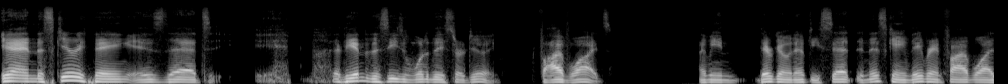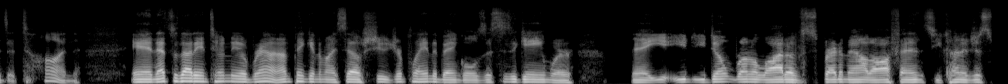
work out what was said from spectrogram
Yeah, and the scary thing is that eh, at the end of the season, what did they start doing? Five wides. I mean, they're going empty set. In this game, they ran five wides a ton. And that's without Antonio Brown. I'm thinking to myself, shoot, you're playing the Bengals. This is a game where you, you, you don't run a lot of spread them out offense. You kind of just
